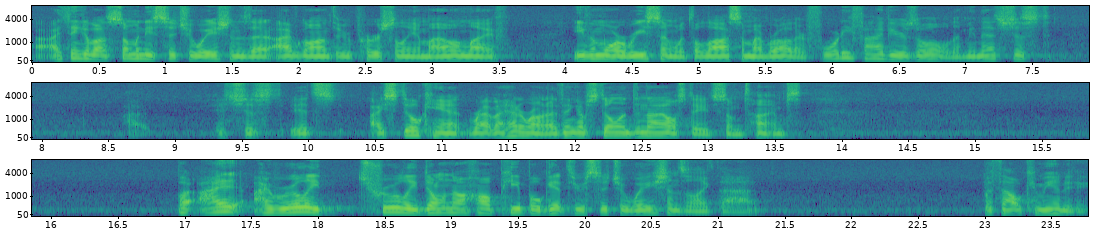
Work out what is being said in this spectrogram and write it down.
I think about so many situations that I've gone through personally in my own life, even more recent with the loss of my brother. 45 years old. I mean, that's just, it's just, it's, I still can't wrap my head around it. I think I'm still in denial stage sometimes. But I, I really, truly don't know how people get through situations like that without community,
